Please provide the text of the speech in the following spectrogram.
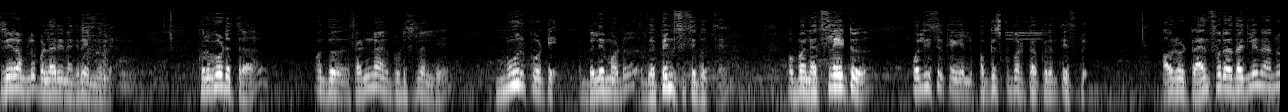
Sriramulu Ballari ನಗರ ಎಂ ಎಲ್ ಎ. ಕುರುಗೋಡ್ ಹತ್ರ ಒಂದು ಸಣ್ಣ ಗುಡಿಸಲಲ್ಲಿ ಮೂರು ಕೋಟಿ ಬೆಲೆ ಮಾಡು ವೆಪನ್ಸ್ ಸಿಗುತ್ತೆ. ಒಬ್ಬ ನಕ್ಸಲೈಟ್ ಪೊಲೀಸರ ಕೈಯಲ್ಲಿ ಪಂಕಜ್ ಕುಮಾರ್ ಠಾಕೂರ್ ಅಂತ ಎಸ್ ಪಿ ಅವರು ಟ್ರಾನ್ಸ್ಫರ್ ಆದಾಗಲೇ ನಾನು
